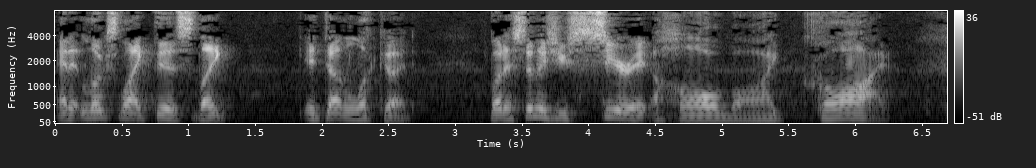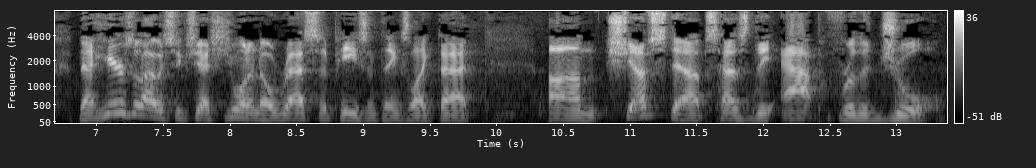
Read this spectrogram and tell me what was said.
and it looks like this like it doesn't look good. But as soon as you sear it, oh my god! Now here's what I would suggest. You want to know recipes and things like that. Um, ChefSteps has the app for the Joule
